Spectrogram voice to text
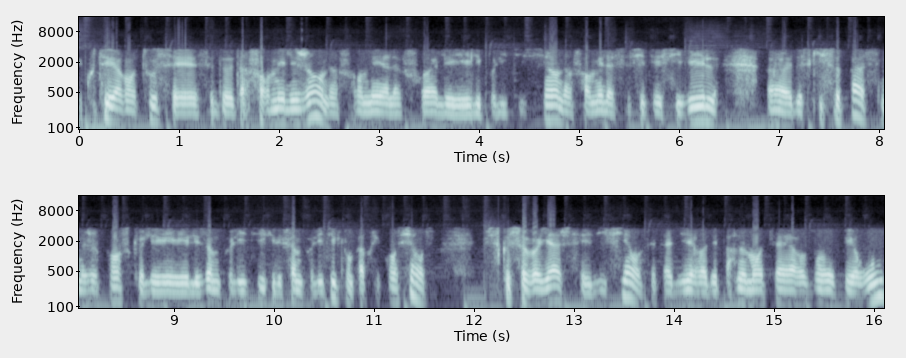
Écoutez, avant tout, c'est d'informer les gens, d'informer à la fois les, politiciens, d'informer la société civile euh, de ce qui se passe. Mais je pense que les hommes politiques et les femmes politiques n'ont pas pris conscience puisque ce voyage c'est édifiant, c'est-à-dire des parlementaires vont au Pérou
